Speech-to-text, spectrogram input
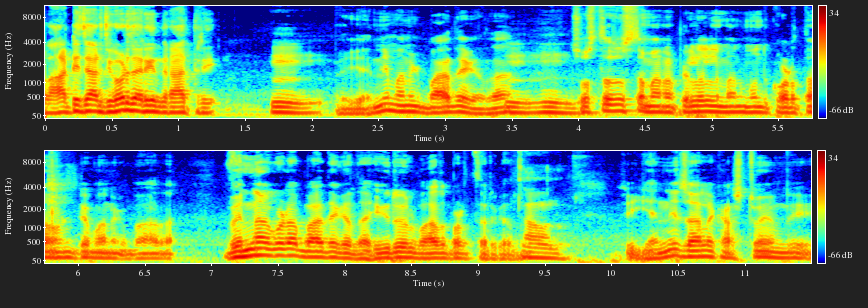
లాఠీ చార్జ్ కూడా జరిగింది రాత్రి. ఇవన్నీ మనకి బాధే కదా. చూస్తా చూస్తా మన పిల్లల్ని మన ముందు కొడతా ఉంటే మనకి బాధ. విన్నా కూడా బాధే కదా హీరోలు బాధపడతారు కదా. అవును. ఇవన్నీ చాలా కష్టమైంది.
